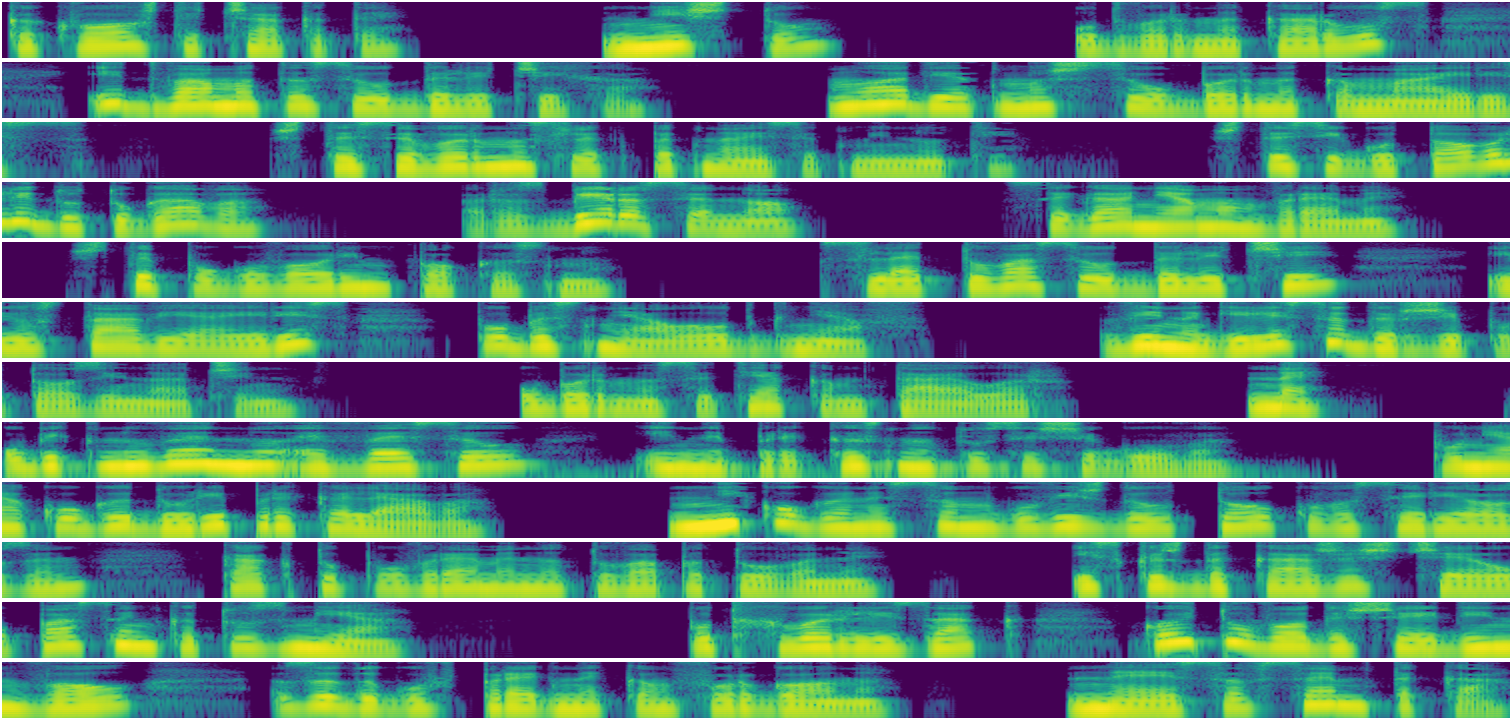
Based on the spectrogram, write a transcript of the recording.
Какво още чакате? Нищо, отвърна Карлос и двамата се отдалечиха. Младият мъж се обърна към Майрис. Ще се върна след 15 минути. Ще си готова ли до тогава? Разбира се, но. Сега нямам време. Ще поговорим по-късно. След това се отдалечи и остави Айрис, побесняла от гняв. Винаги ли се държи по този начин? Обърна се тя към Тайлър. Не. Обикновено е весел и непрекъснато се шегува. Понякога дори прекалява. Никога не съм го виждал толкова сериозен, както по време на това пътуване. Искаш да кажеш, че е опасен като змия. Подхвърли Зак, който водеше един вол, за да го впрегне към фургона. Не е съвсем така,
